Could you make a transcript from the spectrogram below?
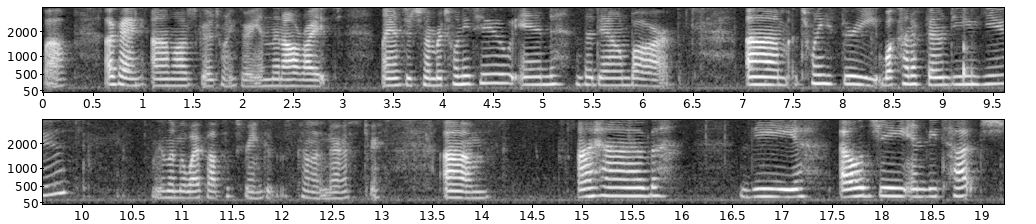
Wow. Okay, um, I'll just go to 23 and then I'll write my answer to number 22 in the down bar. Um, 23. What kind of phone do you use? let me wipe off the screen because it's kind of nasty. Um, I have the LG enV Touch.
